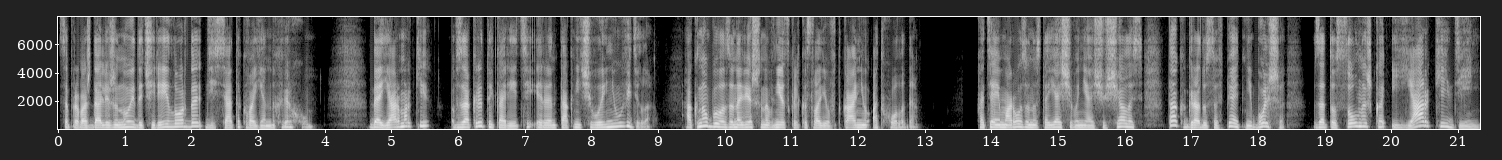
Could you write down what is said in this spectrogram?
Сопровождали жену и дочерей лорда десяток военных верхом. До ярмарки в закрытой карете Ирен так ничего и не увидела. Окно было занавешено в несколько слоев тканью от холода. Хотя и мороза настоящего не ощущалось, так градусов пять не больше, зато солнышко и яркий день.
